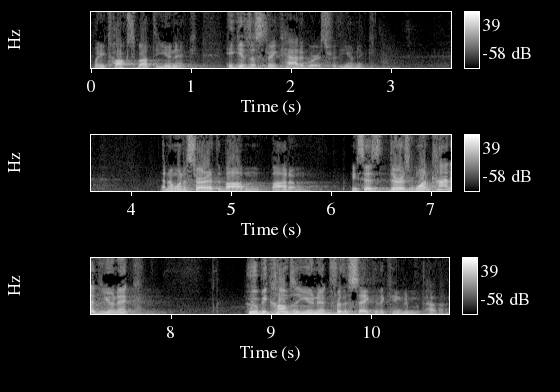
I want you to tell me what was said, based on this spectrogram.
when he talks about the eunuch. He gives us three categories for the eunuch. And I want to start at the bottom. bottom. He says, There's one kind of eunuch who becomes a eunuch for the sake of the kingdom of heaven.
